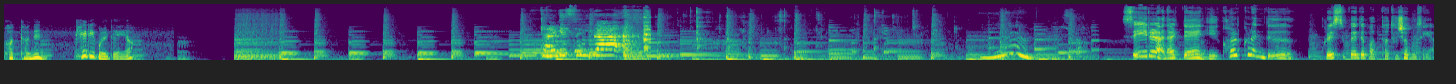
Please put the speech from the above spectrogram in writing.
버터는 캐리골드예요. 알겠습니다. 음, 세일을 안 할 땐 이 컬클랜드 그레스베드 버터 드셔보세요.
